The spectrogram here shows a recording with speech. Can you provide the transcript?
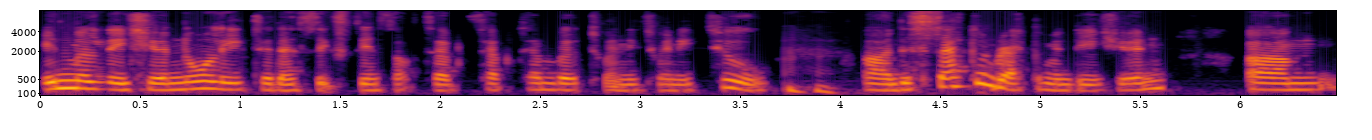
in Malaysia no later than 16th of September 2022. Mm-hmm. Uh, the second recommendation, um,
